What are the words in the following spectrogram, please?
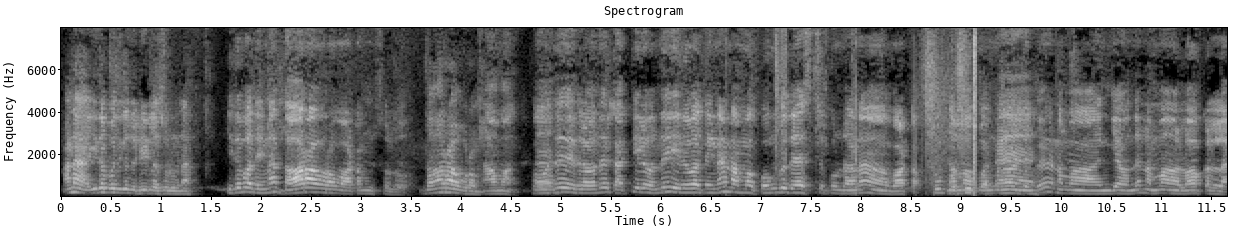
ஆனா இதை பத்தி கொஞ்சம் டீட்டெயில் சொல்லுங்கண்ணா. இது பாத்தீங்கன்னா தாராபுரம் வாட்டம்னு சொல்லுவோம். தாராபுரம். ஆமாங்க இப்போ வந்து இதுல வந்து கத்தியில வந்து இது பாத்தீங்கன்னா நம்ம கொங்கு தேசத்துக்கு உண்டான வாட்டம். சூப்பர், நம்ம சூப்பர். நம்ம இங்க வந்து நம்ம லோக்கல்ல.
